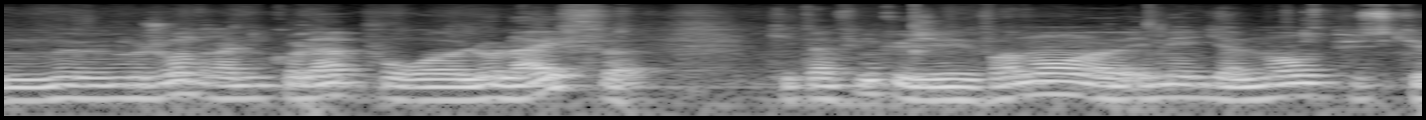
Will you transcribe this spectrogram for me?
me, me joindre à Nicolas pour euh, Low Life, qui est un film que j'ai vraiment euh, aimé également, puisque,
